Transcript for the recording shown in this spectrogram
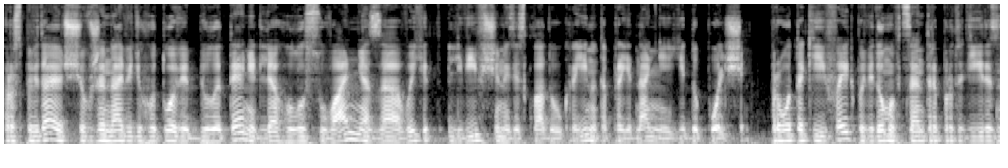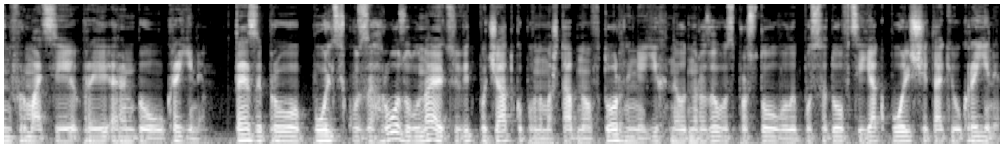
Розповідають, що вже навіть готові бюлетені для голосування за вихід Львівщини зі складу України та приєднання її до Польщі. Про такий фейк повідомив центр протидії дезінформації при РНБО України. Тези про польську загрозу лунають від початку повномасштабного вторгнення. Їх неодноразово спростовували посадовці як Польщі, так і України.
